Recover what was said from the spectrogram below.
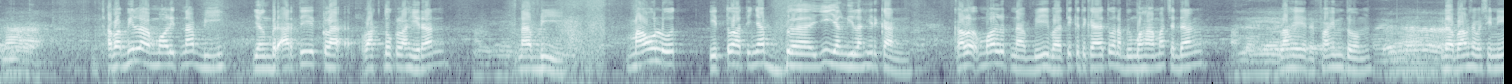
Nah, apabila maulid nabi yang berarti kela- waktu kelahiran nabi. Maulud itu artinya bayi yang dilahirkan kalau maulud nabi berarti ketika itu nabi Muhammad sedang lahir fahim tum udah paham sampai sini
